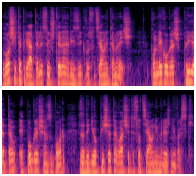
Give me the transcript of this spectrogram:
Лошите пријатели се уште еден ризик во социјалните мрежи. Понекогаш пријател е погрешен збор за да ги опишете вашите социјални мрежни врски.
